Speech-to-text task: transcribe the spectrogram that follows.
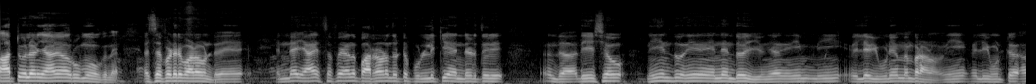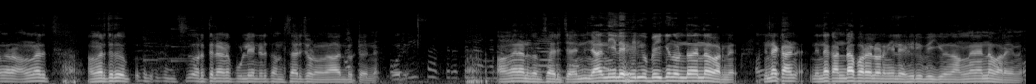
പാർട്ടി പോലെയാണ് ഞാൻ ആ റൂം നോക്കുന്നത്. എസ് എഫ് ഐയുടെ ഒരു പടമുണ്ട്. എന്റെ ഞാൻ എസ് എഫ് ഐ എന്ന് പറഞ്ഞോളം തൊട്ട് പുള്ളിക്ക് എന്റെ അടുത്തൊരു എന്താ ദേഷ്യവും നീ എന്തോ നീ എന്നെ എന്തോ ചെയ്യും. ഞാൻ നീ നീ വലിയ യൂണിയൻ മെമ്പർ ആണോ? നീ വലിയ യൂണിറ്റ് അങ്ങനെ അങ്ങനെ അങ്ങനത്തെ ഒരു സ്വരത്തിലാണ് പുള്ളി എന്റെ അടുത്ത് സംസാരിച്ചു തുടങ്ങുന്നത് ആദ്യം തൊട്ട് തന്നെ. അങ്ങനെയാണ് സംസാരിച്ചത്. ഞാൻ നീ ലഹരി ഉപയോഗിക്കുന്നുണ്ട് തന്നെ പറഞ്ഞു നിന്നെ കണ്ടാൽ നിന്നെ കണ്ടാ പറയലോ നീ ലഹരി ഉപയോഗിക്കുന്നത് അങ്ങനെ തന്നെ പറയുന്നത്.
